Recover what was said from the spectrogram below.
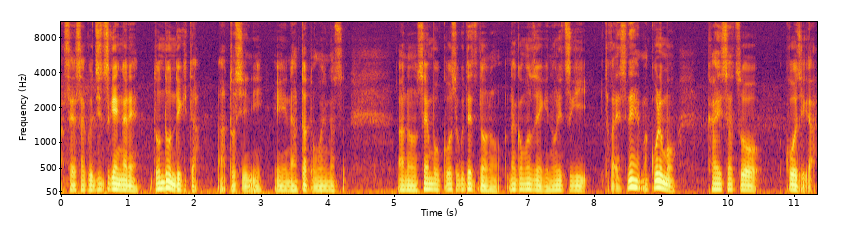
政策実現がねどんどんできた年になったと思います。あの仙北高速鉄道の中本駅乗り継ぎとかですね、まあ、これも改札を工事が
